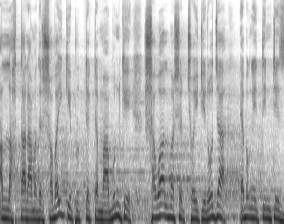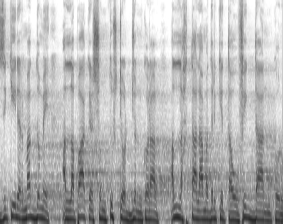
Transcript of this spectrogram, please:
আল্লাহ তালা আমাদের সবাইকে, প্রত্যেকটা মা বোনকে সওয়াল মাসের ছয়টি রোজা এবং এই তিনটে জিকিরের মাধ্যমে আল্লাহ পাকের সন্তুষ্টি অর্জন করার আল্লাহ তালা আমাদেরকে তৌফিক দান করুন।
